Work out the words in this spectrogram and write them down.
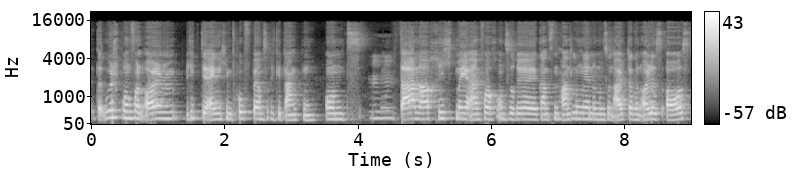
der Ursprung von allem liegt ja eigentlich im Kopf bei unseren Gedanken. Und mhm. danach richten wir ja einfach unsere ganzen Handlungen und unseren Alltag und alles aus.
